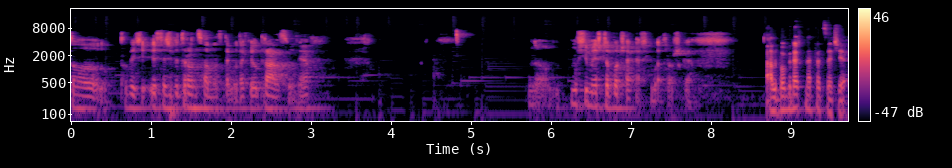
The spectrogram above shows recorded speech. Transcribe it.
to, to wiecie, jesteś wytrącony z tego takiego transu, nie? No, musimy jeszcze poczekać chyba troszkę. Albo grać na PC.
